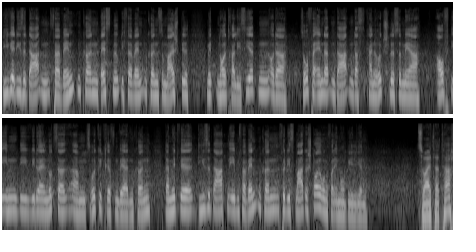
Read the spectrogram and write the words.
wie wir diese Daten verwenden können, bestmöglich verwenden können, zum Beispiel mit neutralisierten oder so veränderten Daten, dass keine Rückschlüsse mehr auf die individuellen Nutzer ähm, zurückgegriffen werden können, damit wir diese Daten eben verwenden können für die smarte Steuerung von Immobilien. Zweiter Tag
